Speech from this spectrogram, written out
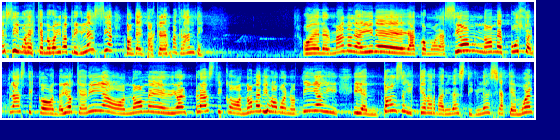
decimos, es que me voy a ir a otra iglesia donde el parqueo es más grande. O el hermano de ahí de acomodación no me puso el plástico donde yo quería, o no me dio el plástico, o no me dijo buenos días. Y, entonces, y qué barbaridad esta iglesia que muere.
